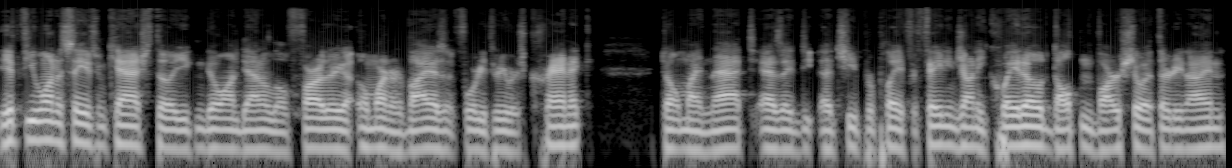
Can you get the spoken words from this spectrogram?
If you want to save some cash, though, you can go on down a little farther. You got Omar Narvaez at 43 versus Kranick. Don't mind that as a, a cheaper play for fading Johnny Cueto. Dalton Varsho at 39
